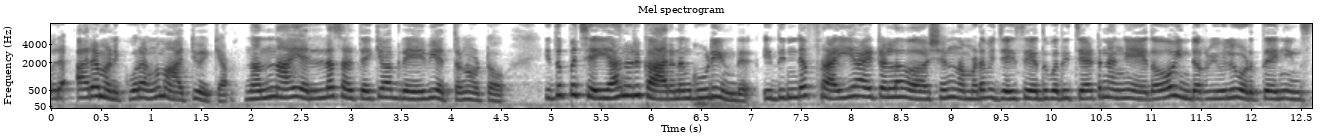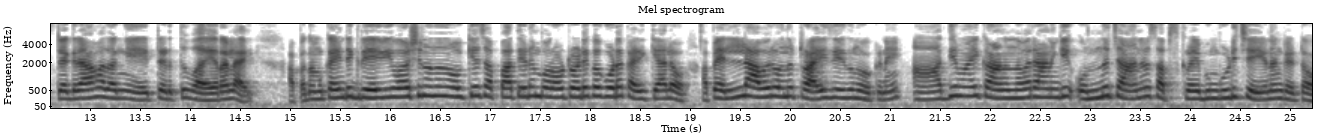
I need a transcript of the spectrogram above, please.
ഒരു അരമണിക്കൂർ അങ്ങ് മാറ്റി വെക്കാം. നന്നായി എല്ലാ സ്ഥലത്തേക്കും ആ ഗ്രേവി എത്തണം കേട്ടോ. ഇതിപ്പോ ചെയ്യാനൊരു കാരണം കൂടിയുണ്ട്. ഇതിന്റെ ഫ്രൈ ആയിട്ടുള്ള വേർഷൻ നമ്മുടെ വിജയ് സേതുപതി ചേട്ടൻ അങ്ങ് ഏതോ ഇന്റർവ്യൂവിൽ കൊടുത്തു കഴിഞ്ഞ് ഇൻസ്റ്റാഗ്രാം അതങ്ങ് ഏറ്റെടുത്ത് വൈറലായി അപ്പൊ നമുക്ക് അതിന്റെ ഗ്രേവി വേർഷൻ ഒന്ന് നോക്കിയാൽ ചപ്പാത്തിയുടെയും പൊറോട്ടയുടെ ഒക്കെ കൂടെ കഴിക്കാലോ. അപ്പൊ എല്ലാവരും ഒന്ന് ട്രൈ ചെയ്ത് നോക്കണേ. ആദ്യമായി കാണുന്നവരാണെങ്കിൽ ഒന്ന് ചാനൽ സബ്സ്ക്രൈബും കൂടി ചെയ്യണം കേട്ടോ.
